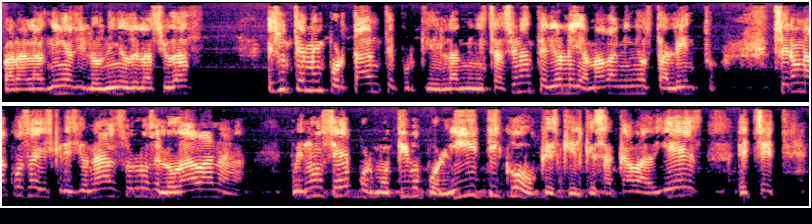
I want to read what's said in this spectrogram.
para las niñas y los niños de la ciudad. Es un tema importante porque la administración anterior le llamaban niños talento. Era una cosa discrecional, solo se lo daban a, pues no sé, por motivo político o que es que el que sacaba 10, etcétera.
